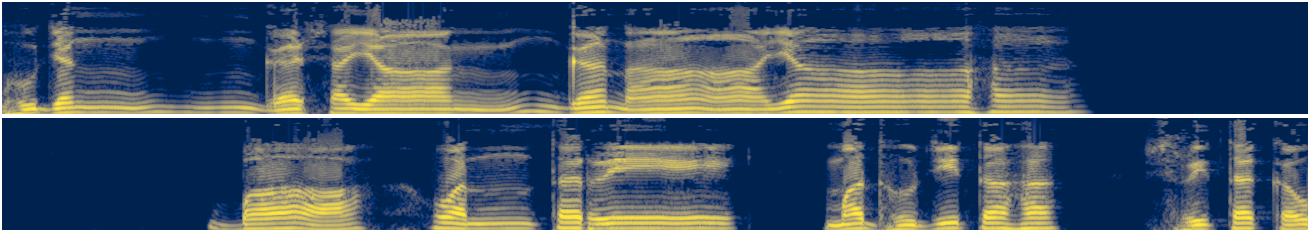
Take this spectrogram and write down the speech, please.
भुजङ्गशयाङ्गनायाः बाह्वन्तरे मधुजितः श्रितकौस्तुभेया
